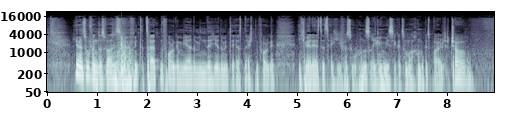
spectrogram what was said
Ja, insofern, das war es mit der zweiten Folge, mehr oder minder hier, oder mit der ersten echten Folge. Ich werde jetzt tatsächlich versuchen, das regelmäßiger zu machen. Bis bald. Ciao.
